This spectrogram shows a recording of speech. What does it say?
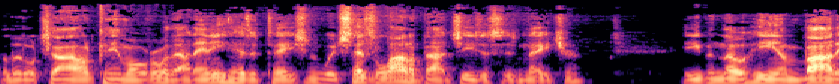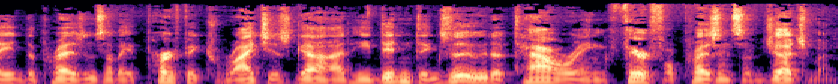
The little child came over without any hesitation, which says a lot about Jesus' nature. Even though he embodied the presence of a perfect, righteous God, he didn't exude a towering, fearful presence of judgment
